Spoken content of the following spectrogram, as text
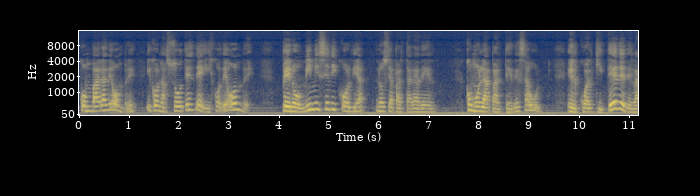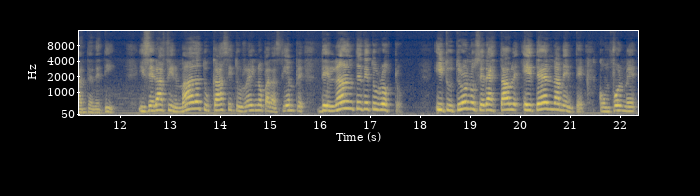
con vara de hombre y con azotes de hijo de hombre. Pero mi misericordia no se apartará de él, como la aparté de Saúl, el cual quité de delante de ti y será firmada tu casa y tu reino para siempre delante de tu rostro, y tu trono será estable eternamente, conforme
